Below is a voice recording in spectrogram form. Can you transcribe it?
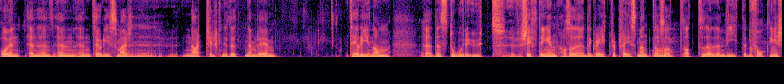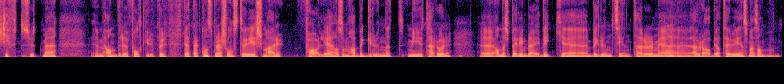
og en, en, en, en teori som er eh, nært tilknyttet, nemlig teorien om eh, den store utskiftingen, altså the great replacement. Altså at, at den hvite befolkningen skiftes ut med, med andre folkegrupper. Dette er konspirasjonsteorier som er farlige, og som har begrunnet mye terror. Eh, Anders Behring Breivik eh, begrunnet sin terror med Eurabia-teorien, som er en sånn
